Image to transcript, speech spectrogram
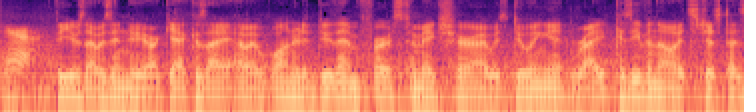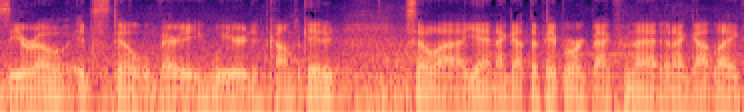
yeah. the years I was in New York, yeah, because I, I wanted to do them first to make sure I was doing it right. Because even though it's just a zero, it's still very weird and complicated. So uh, yeah, and I got the paperwork back from that, and I got like,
